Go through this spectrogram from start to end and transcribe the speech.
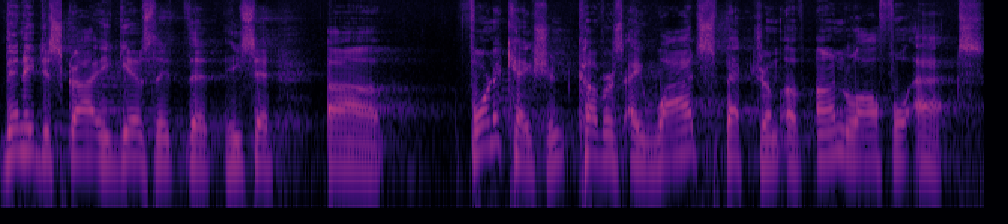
Then he described, he gives that, he said, uh, fornication covers a wide spectrum of unlawful acts,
